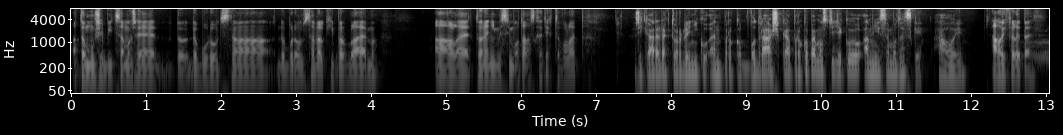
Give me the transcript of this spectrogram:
A to může být samozřejmě do, do, budoucna, do budoucna velký problém, ale to není, myslím, otázka těchto voleb. Říká redaktor deníku N Prokop Vodrážka. Prokope mosti děkuju a měj se moc hezky. Ahoj. Ahoj Filipe.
